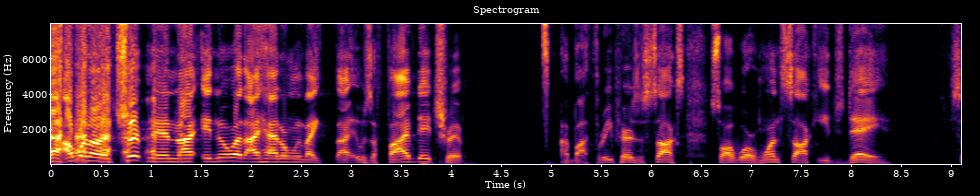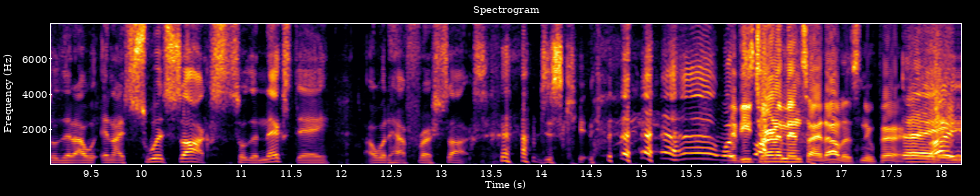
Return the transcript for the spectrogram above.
I, I went on a trip, man. And I, you know what? I had only like I- it was a five day trip. I bought three pairs of socks, so I wore one sock each day. So that I would and I switched socks so the next day I would have fresh socks. I'm just kidding. If you sock- turn them inside out, it's new pair. Hey, Oh, you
